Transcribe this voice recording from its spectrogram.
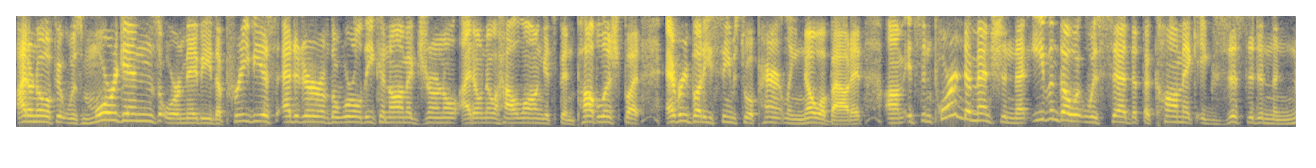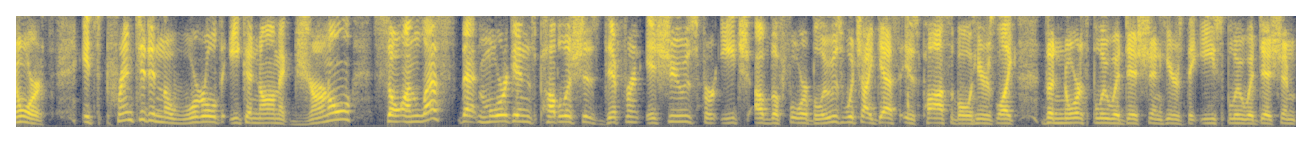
I don't know if it was Morgan's or maybe the previous editor of the World Economic Journal. I don't know how long it's been published, but everybody seems to apparently know about it. Um, it's important to mention that even though it was said that the comic existed in the North, it's printed in the World Economic Journal. So unless that Morgan's publishes different issues for each of the four blues, which I guess is possible, here's like the North Blue edition, here's the East Blue edition,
